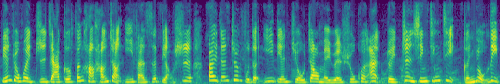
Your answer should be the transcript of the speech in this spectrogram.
联准会芝加哥分行行长伊凡斯表示，拜登政府的一点九兆美元纾困案对振兴经济更有利，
